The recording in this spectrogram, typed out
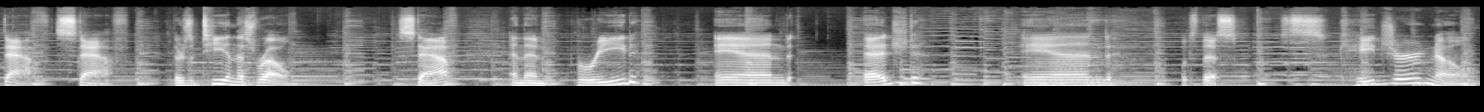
Staff, staff. There's a T in this row. Staff, and then freed, and edged, and what's this? Cager? No.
